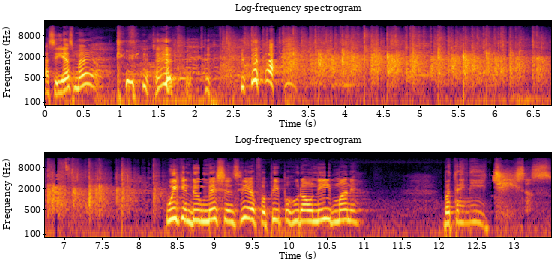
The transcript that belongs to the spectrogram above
I said, Yes, ma'am. We can do missions here for people who don't need money, but they need Jesus.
